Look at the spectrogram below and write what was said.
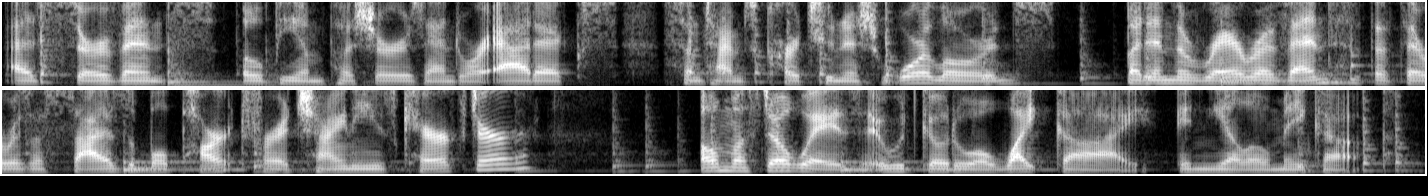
as servants, opium pushers, and or addicts, sometimes cartoonish warlords. But in the rare event that there was a sizable part for a Chinese character, Almost always, it would go to a white guy in yellow makeup.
